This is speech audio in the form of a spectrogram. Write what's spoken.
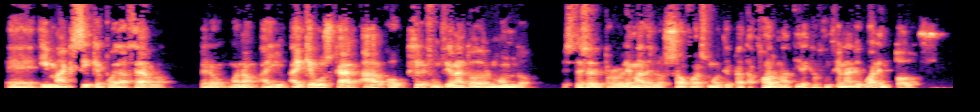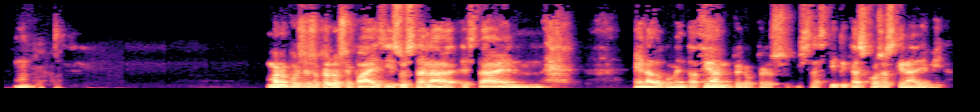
Eh, y Mac sí que puede hacerlo. Pero bueno, hay, que buscar algo que le funcione a todo el mundo. Este es el problema de los softwares multiplataforma. Tiene que funcionar igual en todos. Bueno, pues eso que lo sepáis. Y eso está en la, documentación, pero, pero estas típicas cosas que nadie mira.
